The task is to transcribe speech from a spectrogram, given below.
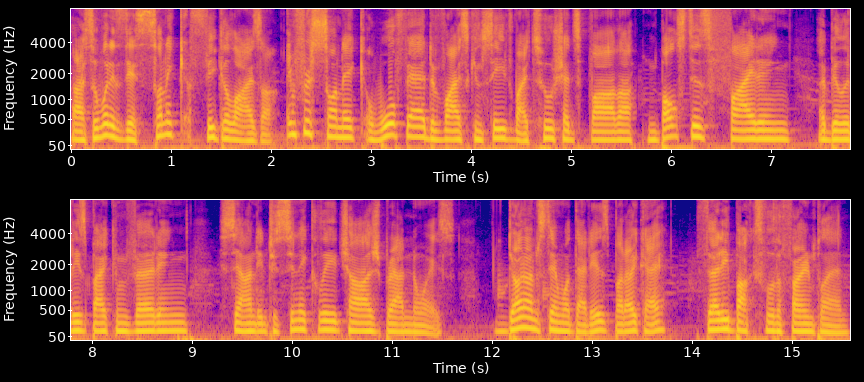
Alright, so what is this? Sonic Figurizer. Infrasonic, warfare device conceived by Toolshed's father, bolsters fighting abilities by converting sound into psionically charged brown noise. Don't understand what that is, but okay. 30 bucks for the phone plan.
